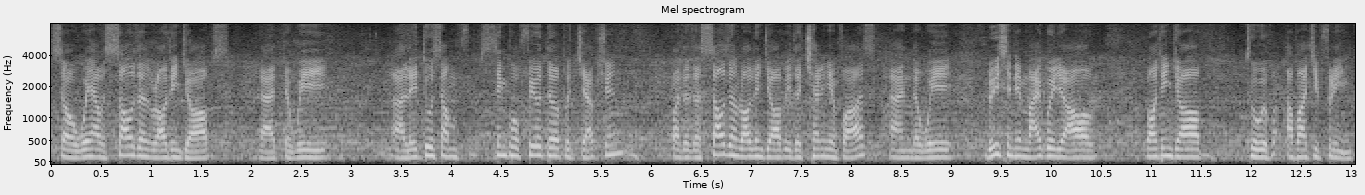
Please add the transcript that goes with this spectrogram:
So we have 1,000 routing jobs that we uh, they do some simple filter projection, but the thousand routing job is a challenge for us, and we recently migrated our routing job to Apache Flink.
